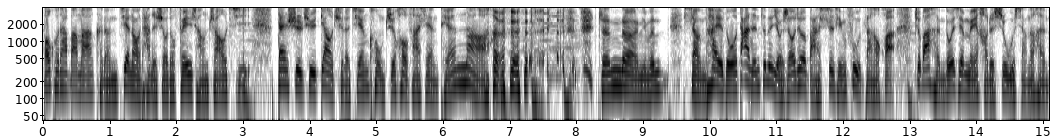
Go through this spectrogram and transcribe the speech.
包括他爸妈可能见到他的时候都非常着急，但是去调取了监控之后，发现天哪！” 真的，你们想太多。大人真的有时候就会把事情复杂化，就把很多一些美好的事物想得很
